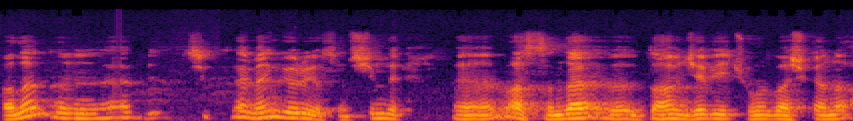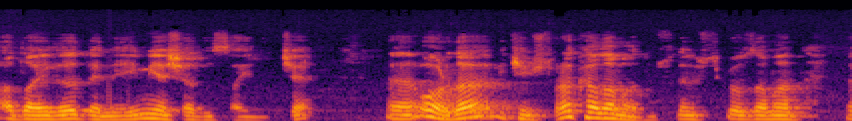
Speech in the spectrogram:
falan e, hemen görüyorsunuz. Şimdi e, aslında e, daha önce bir Cumhurbaşkanı adaylığı deneyimi yaşadı Sayın İnce. E, orada ikinci tura kalamadı. Üstüne üstlük o zaman e,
